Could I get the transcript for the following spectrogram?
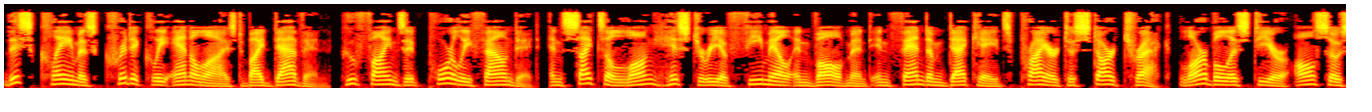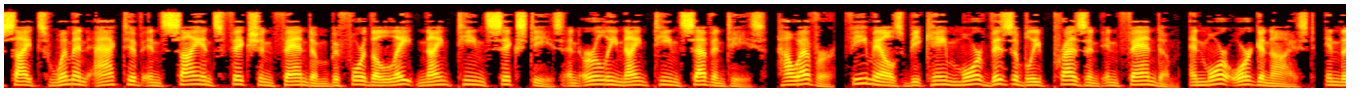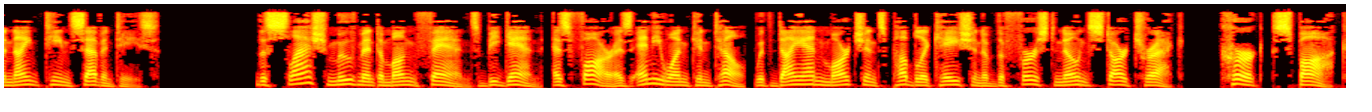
This claim is critically analyzed by Davin, who finds it poorly founded, and cites a long history of female involvement in fandom decades prior to Star Trek. Larbalestier also cites women active in science fiction fandom before the late 1960s and early 1970s, however, females became more visibly present in fandom, and more organized, in the 1970s. The slash movement among fans began, as far as anyone can tell, with Diane Marchant's publication of the first known Star Trek, Kirk, Spock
